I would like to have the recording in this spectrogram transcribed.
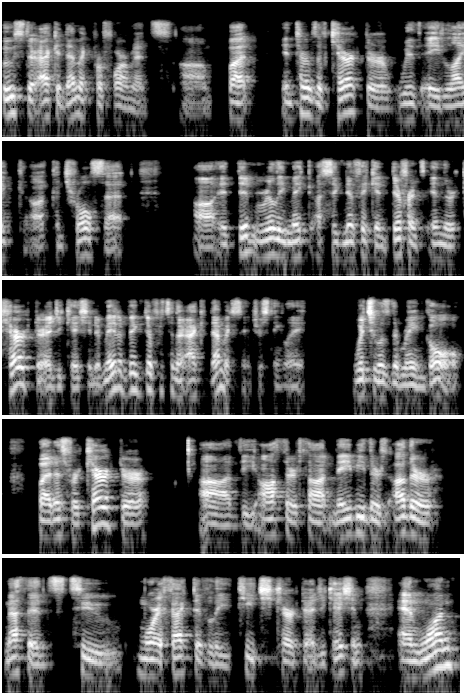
boost their academic performance, um, but in terms of character with a like uh, control set. Uh, it didn't really make a significant difference in their character education. It made a big difference in their academics, interestingly which was the main goal. But as for character, uh, the author thought maybe there's other methods to more effectively teach character education. And one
